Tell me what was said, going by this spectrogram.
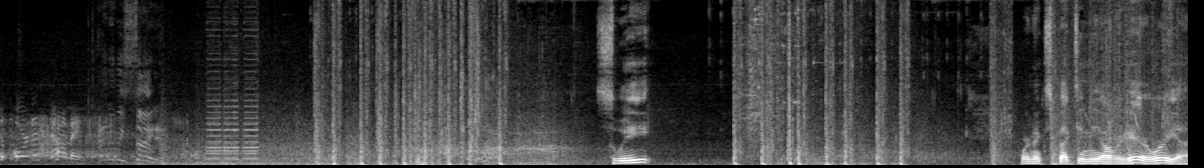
Support is coming. Enemy sighted. Sweet. Weren't expecting me over here, were ya?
